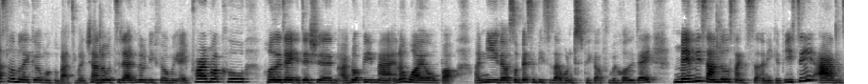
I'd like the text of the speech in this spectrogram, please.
Assalamu alaikum, welcome back to my channel. Today I'm going to be filming a Primark haul, holiday edition. I've not been there in a while, but I knew there were some bits and pieces that I wanted to pick up for my holiday. Mainly sandals thanks to Anika Beauty, and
